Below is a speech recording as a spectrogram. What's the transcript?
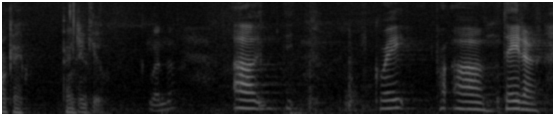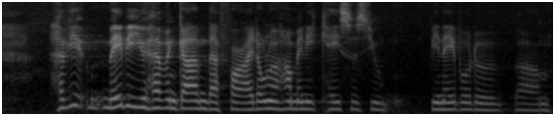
Okay, thank you. Thank you. Linda? Uh, Great uh, data. Have you, maybe you haven't gotten that far. I don't know how many cases you've been able to, um,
